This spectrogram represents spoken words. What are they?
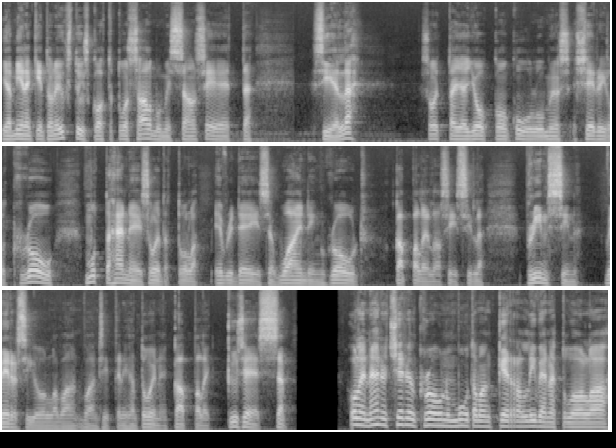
Ja mielenkiintoinen yksityiskohta tuossa albumissa on se, että siellä soittajajoukkoon kuuluu myös Sheryl Crow, mutta hän ei soita tuolla Every Day is a Winding Road kappaleella, siis sillä Princein versiolla, vaan, vaan sitten ihan toinen kappale kyseessä. Olen nähnyt Sheryl Crown muutaman kerran livenä tuolla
